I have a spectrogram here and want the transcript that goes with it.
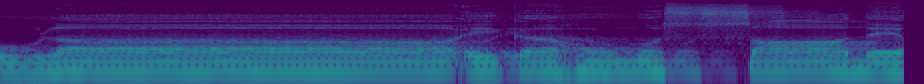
أولئك هم الصادقون.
